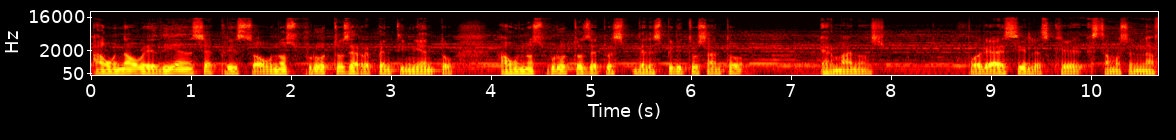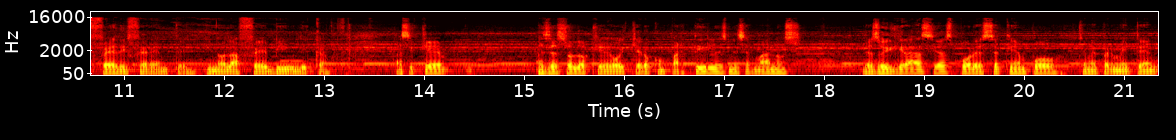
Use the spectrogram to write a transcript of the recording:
a una obediencia a Cristo, a unos frutos de arrepentimiento, a unos frutos de tu, del Espíritu Santo, hermanos, podría decirles que estamos en una fe diferente y no la fe bíblica. Así que es eso lo que hoy quiero compartirles, mis hermanos. Les doy gracias por este tiempo que me permiten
